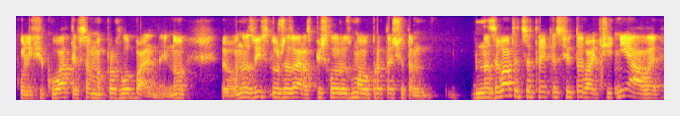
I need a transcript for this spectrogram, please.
кваліфікувати саме про глобальний. Ну воно, звісно, вже зараз пішли розмови про те, що там називати це третя світова чи ні, але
